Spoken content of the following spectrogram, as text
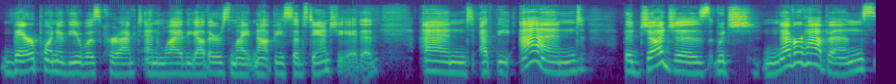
their point of view was correct and why the others might not be substantiated. And at the end the judges which never happens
